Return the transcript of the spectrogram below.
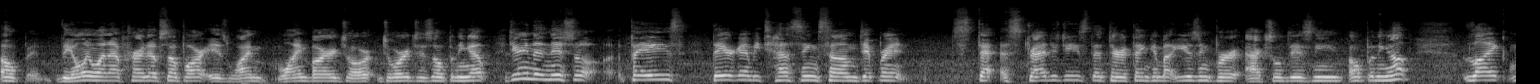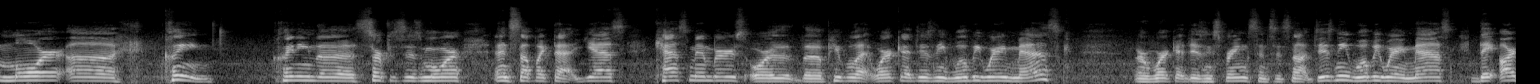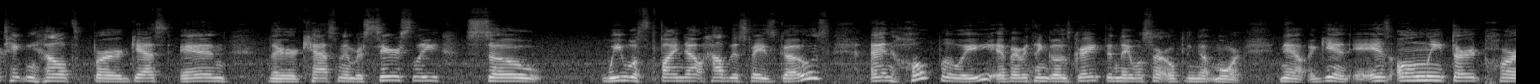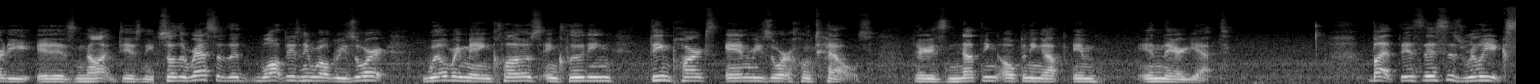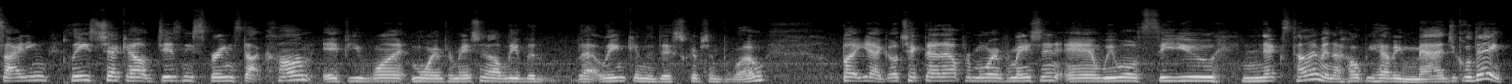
open. The only one I've heard of so far is Wine, Wine Bar George is opening up. During the initial phase, they are going to be testing some different st strategies that they're thinking about using for actual Disney opening up. Like more uh, cleaning. Cleaning the surfaces more and stuff like that. Yes, cast members or the people that work at Disney will be wearing masks or work at Disney Springs since it's not Disney will be wearing masks. They are taking health for guests and their cast members seriously so we will find out how this phase goes and hopefully if everything goes great then they will start opening up more. Now again it is only third party. It is not Disney. So the rest of the Walt Disney World Resort will remain closed including theme parks and resort hotels. There is nothing opening up in in there yet. But this this is really exciting. Please check out disneysprings.com if you want more information. I'll leave the that link in the description below but yeah, go check that out for more information and we will see you next time and I hope you have a magical day.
